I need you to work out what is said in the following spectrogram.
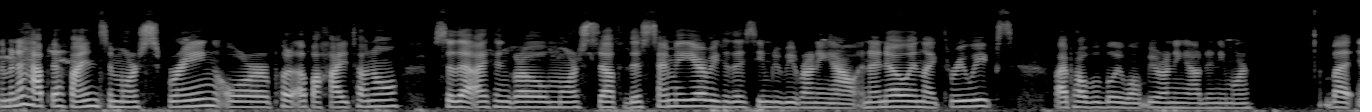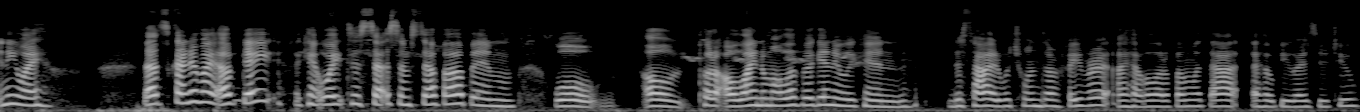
I'm gonna have to find some more spring or put up a high tunnel so that I can grow more stuff this time of year because I seem to be running out. And I know in like three weeks, I probably won't be running out anymore. But anyway, that's kind of my update. I can't wait to set some stuff up and we'll, I'll put, I'll line them all up again and we can decide which one's our favorite. I have a lot of fun with that. I hope you guys do too.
